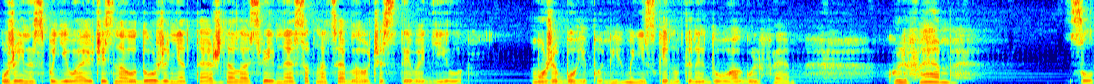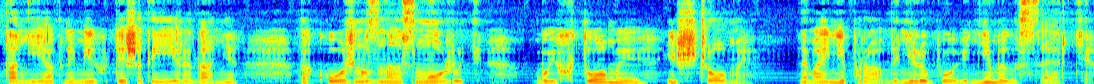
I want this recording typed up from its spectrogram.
уже й не сподіваючись на одужання, теж дала свій внесок на це благочестиве діло. Може, Бог і поміг мені скинути недугу, а Гульфем? Гульфем. Султан ніяк не міг втишити її ридання. Та кожну з нас можуть, бо й хто ми і що ми? Немає ні правди, ні любові, ні милосердя.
